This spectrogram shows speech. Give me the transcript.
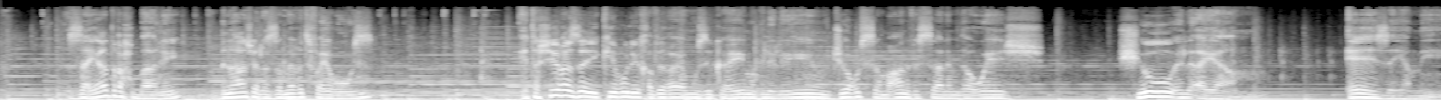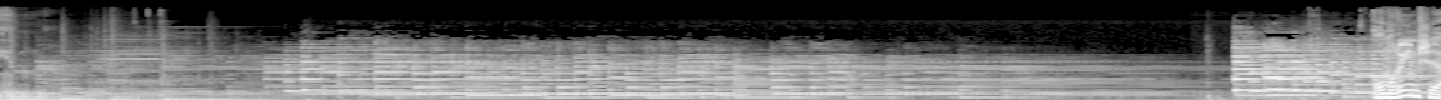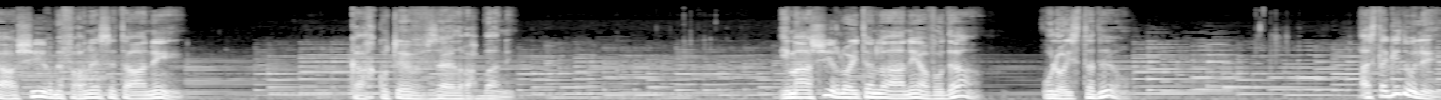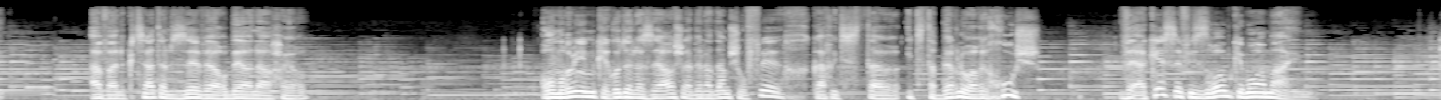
זיאד רחבני, בנה של הזמרת פיירוז, את השיר הזה הכירו לי חבריי המוזיקאים הגליליים, ג'ורג' סמען וסלם דרוויש, שו אל הים, איזה ימים. אומרים שהעשיר מפרנס את העני, כך כותב זייד רחבני. אם העשיר לא ייתן לעני עבודה, הוא לא יסתדר. אז תגידו לי, אבל קצת על זה והרבה על האחר. אומרים כגודל הזיעה שהבן אדם שופך, כך יצטר, יצטבר לו הרכוש, והכסף יזרום כמו המים.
